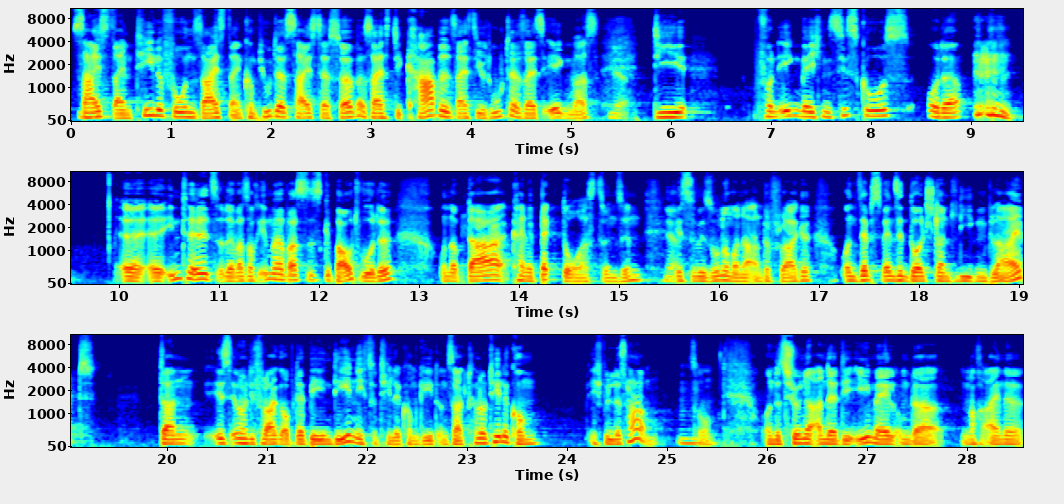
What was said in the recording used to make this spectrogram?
sei es dein Telefon, sei es dein Computer, sei es der Server, sei es die Kabel, sei es die Router, sei es irgendwas, Ja. die von irgendwelchen Ciscos oder äh, äh, Intels oder was auch immer, was es gebaut wurde. Und ob da keine Backdoors drin sind, Ja. ist sowieso nochmal eine andere Frage. Und selbst wenn es in Deutschland liegen bleibt, dann ist immer noch die Frage, ob der BND nicht zur Telekom geht und sagt, hallo Telekom, ich will das haben. So. Und das Schöne an der DE-Mail, um da noch einen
